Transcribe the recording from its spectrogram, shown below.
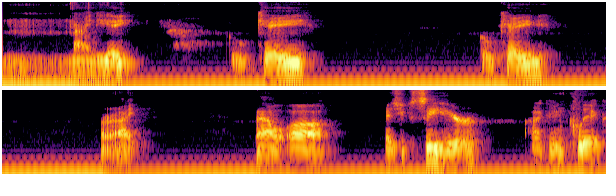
98 okay okay all right now uh, as you can see here I can click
